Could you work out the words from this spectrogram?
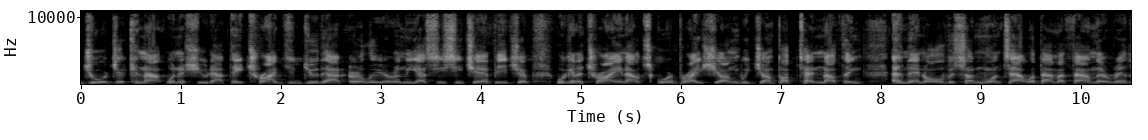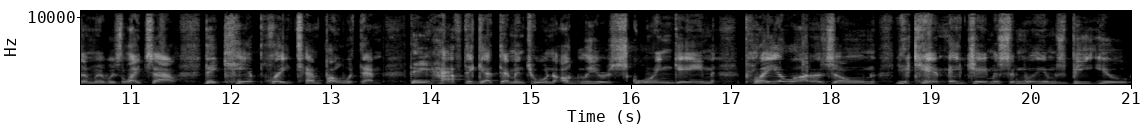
Georgia cannot win a shootout. They tried to do that earlier in the SEC championship. We're going to try and outscore Bryce Young. We jump up ten nothing, and then all of a sudden, once Alabama found their rhythm, it was lights out. They can't play tempo with them. They have to get them into an uglier scoring game. Play a lot of zone. You can't make Jameson Williams beat you.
